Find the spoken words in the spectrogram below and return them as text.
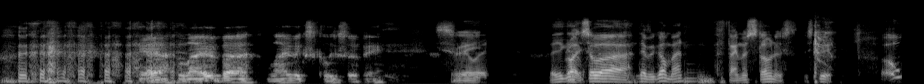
Yeah, live, uh, live exclusive. Eh? Sweet. Really. There you go. Right, so uh, there we go, man. Famous stoners. Let's do it. Oh,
